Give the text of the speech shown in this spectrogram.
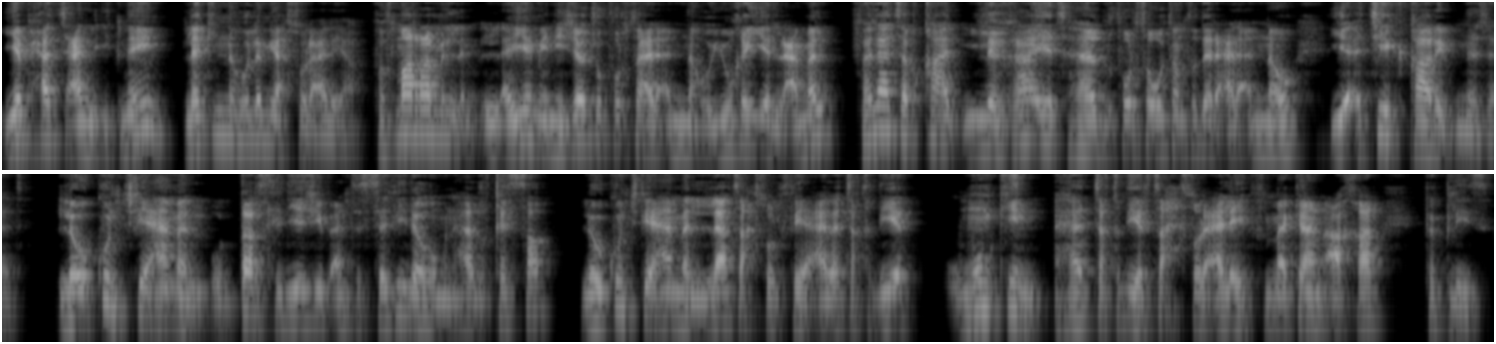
يبحث عن الاثنين لكنه لم يحصل عليها. ففي مرة من الأيام يعني جاته فرصة على أنه يغير العمل فلا تبقى لغاية هذه الفرصة وتنتظر على أنه يأتيك قارب النجاة لو كنت في عمل والدرس الذي يجب أن تستفيده من هذه القصة لو كنت في عمل لا تحصل فيه على تقدير وممكن هذا التقدير تحصل عليه في مكان آخر فبليز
